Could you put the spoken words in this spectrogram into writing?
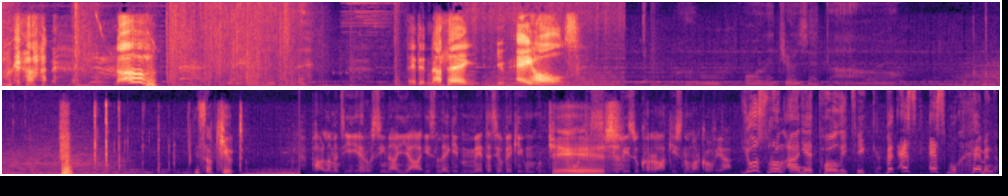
Oh god. No! They did nothing! You a-holes! He's so cute. Parlament i Erusinaia is legit metasilveki um und Jeez. visu karakis no Markovia. Yusrun aniet politika, bet es es muhemena.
